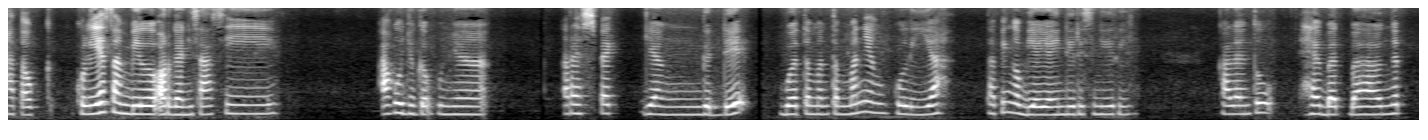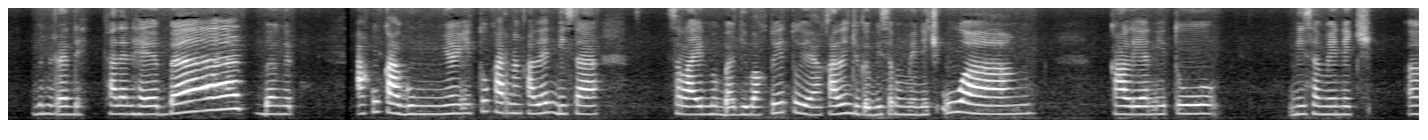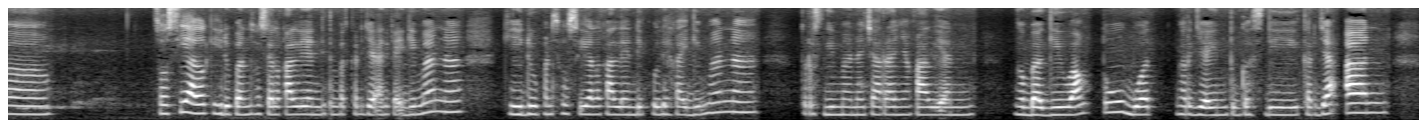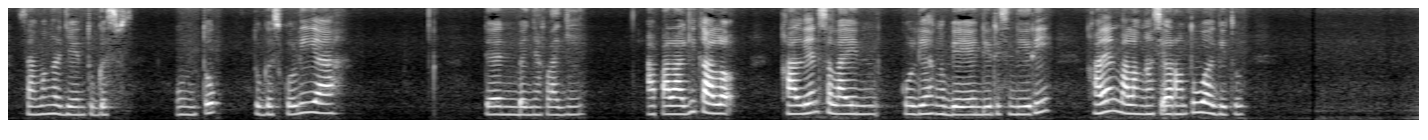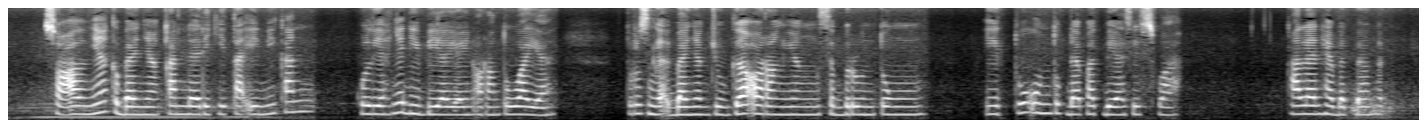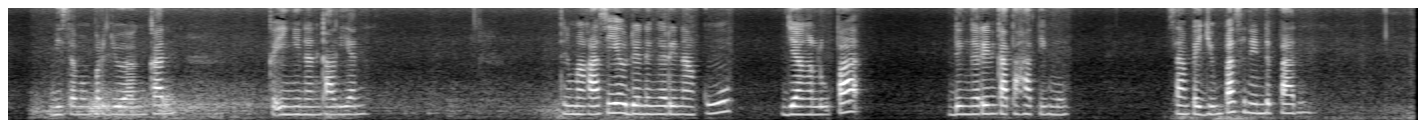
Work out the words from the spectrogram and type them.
atau kuliah sambil organisasi. Aku juga punya respect yang gede buat teman-teman yang kuliah tapi ngebiayain diri sendiri. Kalian tuh hebat banget beneran deh. Kalian hebat banget. Aku kagumnya itu karena kalian bisa selain membagi waktu itu ya kalian juga bisa memanage uang. Kalian itu bisa manage uh, sosial kehidupan sosial kalian di tempat kerjaan kayak gimana kehidupan sosial kalian di kuliah kayak gimana terus gimana caranya kalian ngebagi waktu buat ngerjain tugas di kerjaan sama ngerjain tugas untuk tugas kuliah dan banyak lagi. Apalagi kalau kalian selain kuliah ngebiayain diri sendiri kalian malah ngasih orang tua gitu. Soalnya kebanyakan dari kita ini kan kuliahnya dibiayain orang tua ya. Terus nggak banyak juga orang yang seberuntung itu untuk dapat beasiswa. Kalian hebat banget. Bisa memperjuangkan keinginan kalian. Terima kasih ya udah dengerin aku. Jangan lupa dengerin kata hatimu. Sampai jumpa Senin depan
